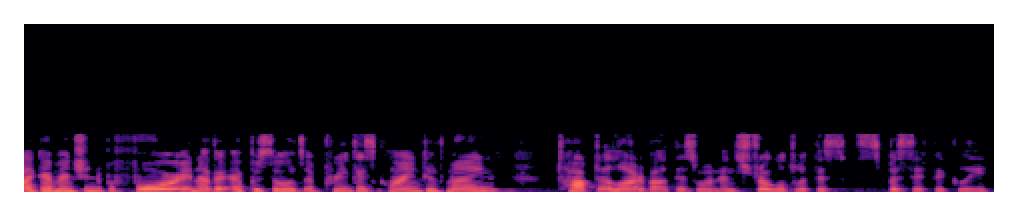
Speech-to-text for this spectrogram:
Like I mentioned before in other episodes, a previous client of mine talked a lot about this one and struggled with this specifically.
